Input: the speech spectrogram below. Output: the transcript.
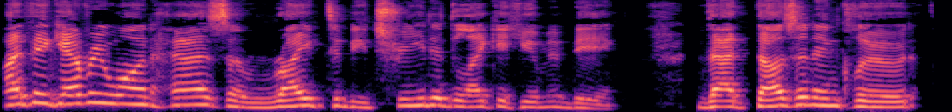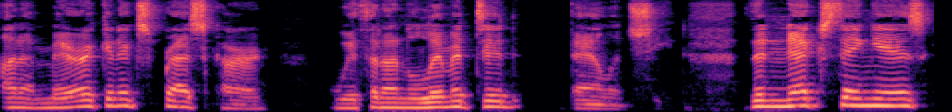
I think everyone has a right to be treated like a human being. That doesn't include an American Express card with an unlimited balance sheet. The next thing is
